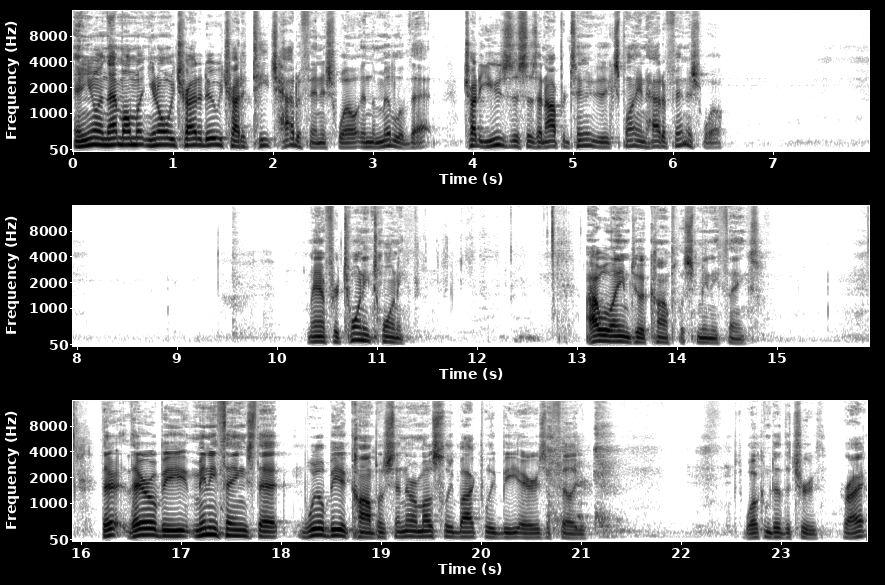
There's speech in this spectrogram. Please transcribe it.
And you know, in that moment, you know what we try to do? We try to teach how to finish well in the middle of that try to use this as an opportunity to explain how to finish well. Man, for 2020, I will aim to accomplish many things. There, there will be many things that will be accomplished, and there will mostly likely be areas of failure. Welcome to the truth, right?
